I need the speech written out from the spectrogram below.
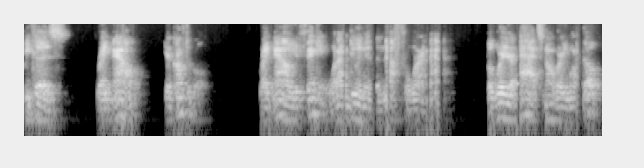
Because right now, you're comfortable. Right now, you're thinking, what I'm doing is enough for where I'm at. But where you're at is not where you want to go.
